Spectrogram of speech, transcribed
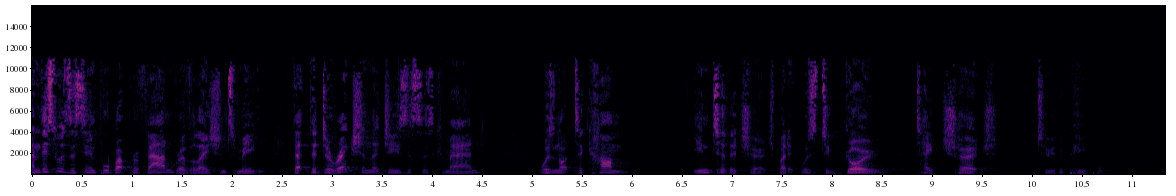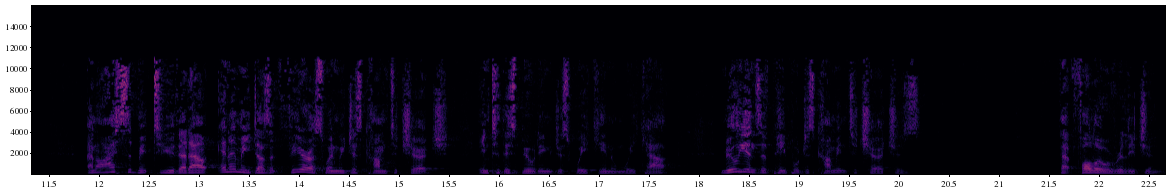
And this was a simple but profound revelation to me that the direction that Jesus' command was not to come into the church, but it was to go take church to the people. And I submit to you that our enemy doesn't fear us when we just come to church, into this building just week in and week out. Millions of people just come into churches that follow a religion.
